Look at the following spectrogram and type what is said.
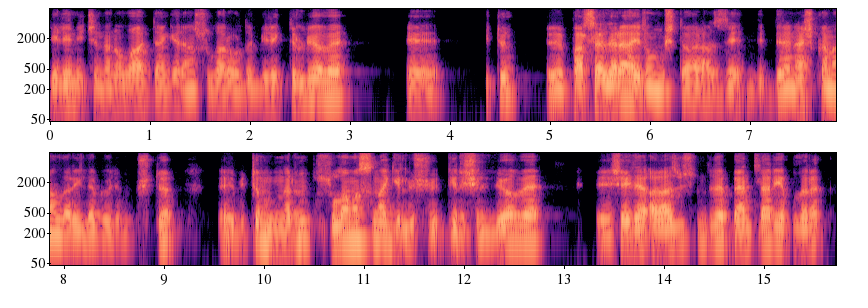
dilin içinden o vadiden gelen sular orada biriktiriliyor ve e, bütün e, parsellere ayrılmıştı arazi. Drenaj kanallarıyla bölünmüştü. E, bütün bunların sulamasına girişiliyor ve e, şeyde arazi üstünde de bentler yapılarak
